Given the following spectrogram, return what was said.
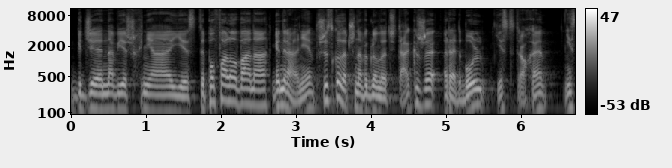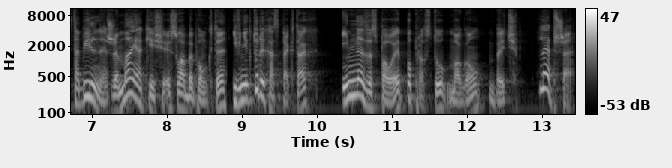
gdzie nawierzchnia jest pofalowana. Generalnie wszystko zaczyna wyglądać tak, że Red Bull jest trochę niestabilny, że ma jakieś słabe punkty i w niektórych aspektach inne zespoły po prostu mogą być lepsze.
